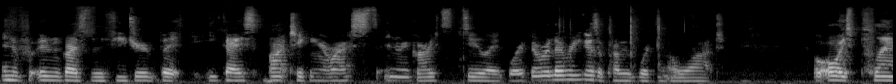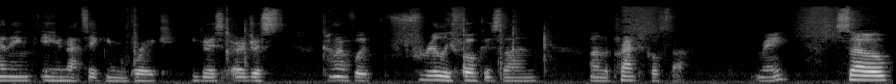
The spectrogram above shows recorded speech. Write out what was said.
in, in regards to the future, but you guys aren't taking a rest in regards to like work or whatever. You guys are probably working a lot, or always planning, and you're not taking a break. You guys are just kind of like really focused on on the practical stuff, right? So,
